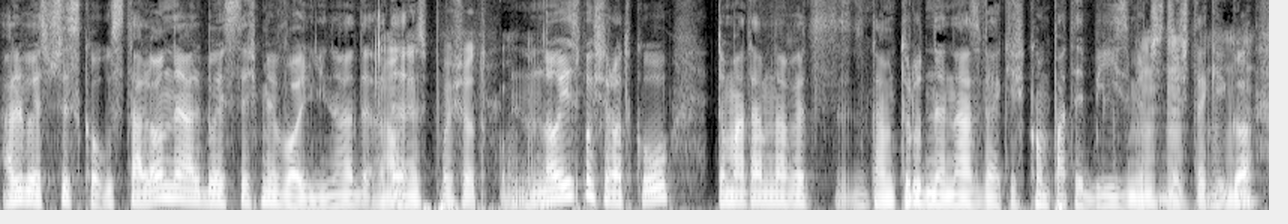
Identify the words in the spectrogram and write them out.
albo jest wszystko ustalone, albo jesteśmy wolni. No, a, A on jest po środku. No jest po środku, to ma tam nawet tam trudne nazwy, jakieś kompatybilizmy czy Mhm, coś takiego, mhm.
